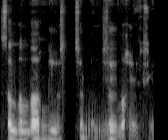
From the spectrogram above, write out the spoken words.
Sallallahu aleyhi ve sellem. Cezakallahu hayran kesiren.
